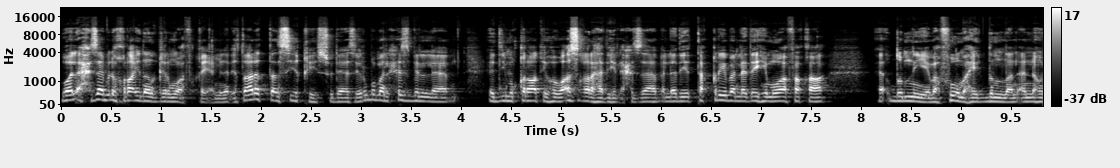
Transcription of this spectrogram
والأحزاب الأخرى أيضا غير موافقة يعني من الإطار التنسيقي السداسي ربما الحزب الديمقراطي وهو أصغر هذه الأحزاب الذي تقريبا لديه موافقة ضمنية مفهومة هيك ضمنا أنه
